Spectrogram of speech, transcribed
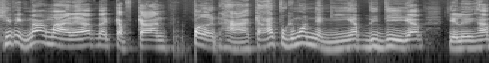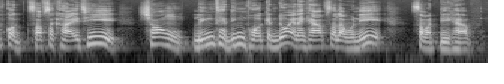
คลิปอีกมากมายเลยครับกับการเปิดหาการ์ดโปเกมอนอย่างนี้ครับดีๆครับอย่าลืมครับกด Subscribe ที่ช่อง Link Trading Post กันด้วยนะครับสำหรับวันนี้ สวัสดีครับ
